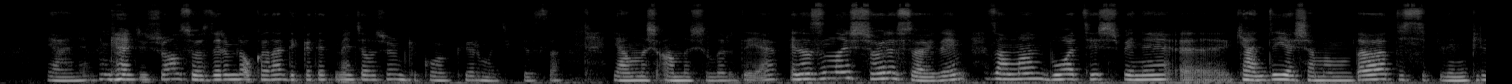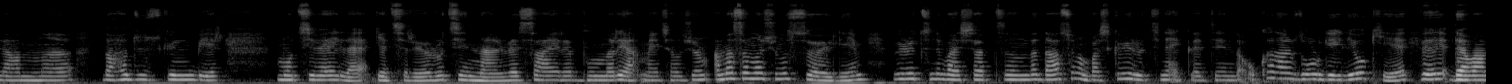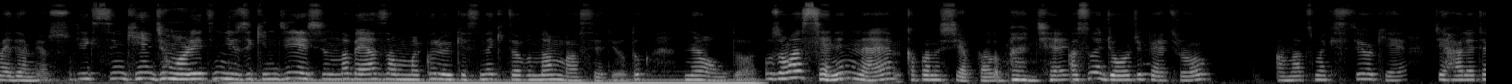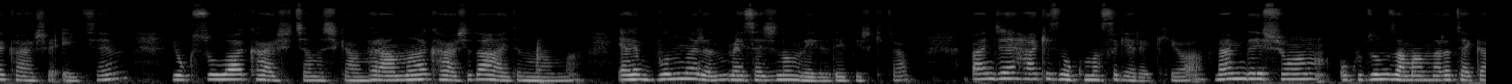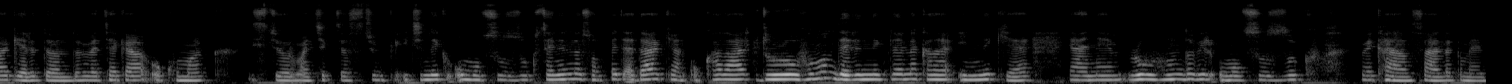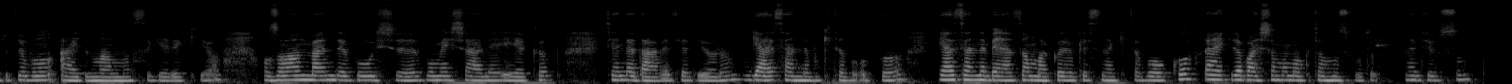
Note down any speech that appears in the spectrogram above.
Yani gerçi şu an sözlerimde o kadar dikkat etmeye çalışıyorum ki korkuyorum açıkçası. Yanlış anlaşılır diye. En azından şöyle söyleyeyim. Zaman bu ateş beni e, kendi yaşamımda disiplin, planlı, daha düzgün bir motiveyle getiriyor. Rutinler vesaire bunları yapmaya çalışıyorum. Ama sana şunu söyleyeyim. Bir rutini başlattığında daha sonra başka bir rutine eklediğinde o kadar zor geliyor ki ve devam edemiyorsun. Diyeceksin ki Cumhuriyet'in 102. yaşında Beyaz Zambaklar Ülkesi'nde kitabından bahsediyorduk. Ne oldu? O zaman seninle kapanış yapalım bence. Aslında George Petro anlatmak istiyor ki cehalete karşı eğitim, yoksulluğa karşı çalışkan, karanlığa karşı da aydınlanma. Yani bunların mesajının verildiği bir kitap. Bence herkesin okuması gerekiyor. Ben de şu an okuduğum zamanlara tekrar geri döndüm ve tekrar okumak istiyorum açıkçası. Çünkü içimdeki umutsuzluk seninle sohbet ederken o kadar ruhumun derinliklerine kadar indi ki yani ruhumda bir umutsuzluk ve karamsarlık mevcut ve bunun aydınlanması gerekiyor. O zaman ben de bu ışığı, bu meşaleyi yakıp seni de davet ediyorum. Gel sen de bu kitabı oku. Gel sen de Beyaz Zambaklar Ülkesi'ne kitabı oku. Belki de başlama noktamız budur. Ne diyorsun?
